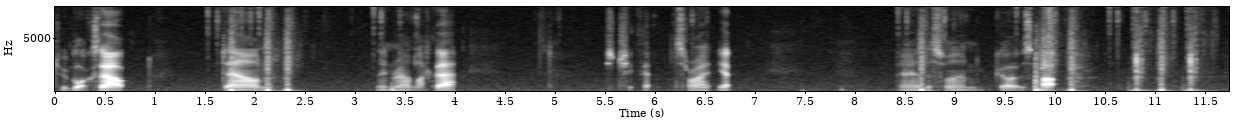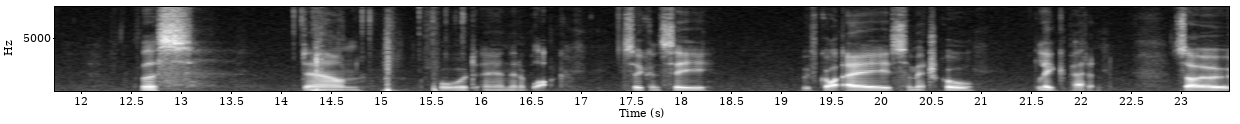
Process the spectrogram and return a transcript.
two blocks out, down, and then round like that. Just check that that's right, yep. And this one goes up. Like this, down, forward, and then a block. So you can see we've got a symmetrical leg pattern. So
